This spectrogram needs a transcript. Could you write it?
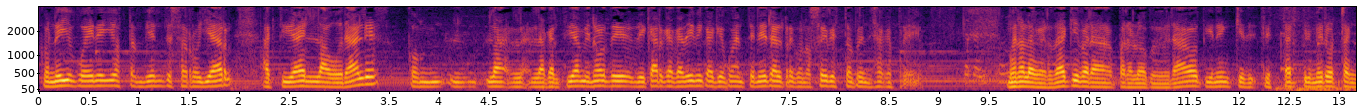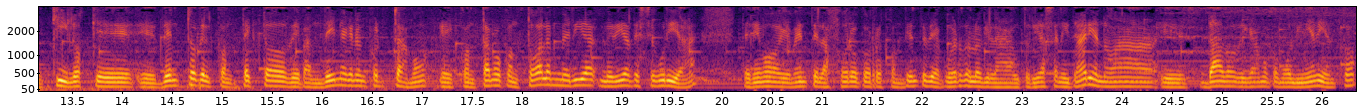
Con ello pueden ellos también desarrollar actividades laborales con la, cantidad menor de, carga académica que puedan tener al reconocer estos aprendizajes previos. Bueno, la verdad que para, los apoderados tienen que estar primero tranquilos que eh, dentro del contexto de pandemia que nos encontramos, eh, contamos con todas las medidas, medidas de seguridad. Tenemos obviamente el aforo correspondiente de acuerdo a lo que la autoridad sanitaria nos ha dado, digamos, como lineamiento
